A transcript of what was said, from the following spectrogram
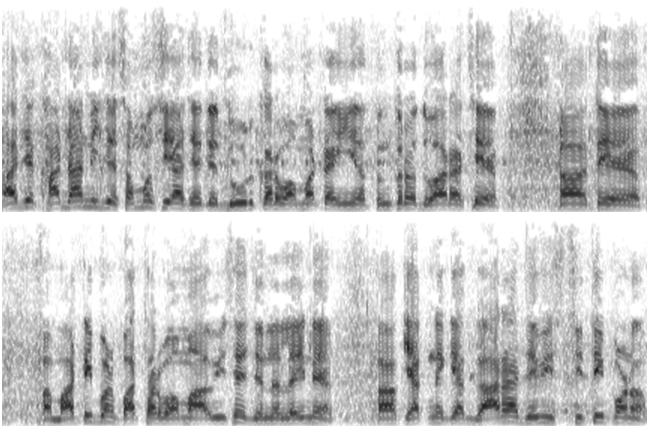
આ જે ખાડાની જે સમસ્યા છે તે દૂર કરવા માટે અહીંયા તંત્ર દ્વારા છે તે માટી પણ પાથરવામાં આવી છે, જેને લઈને ક્યાંક ને ક્યાંક ગારા જેવી સ્થિતિ પણ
